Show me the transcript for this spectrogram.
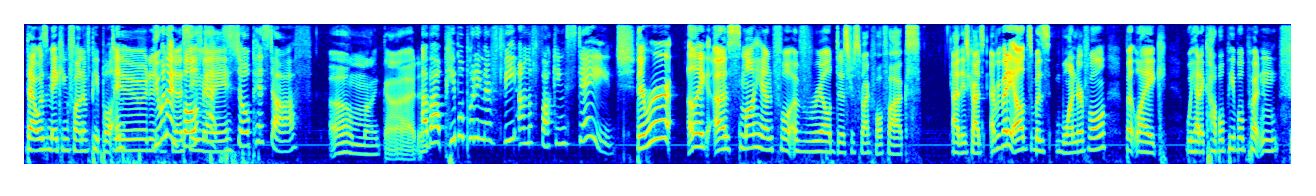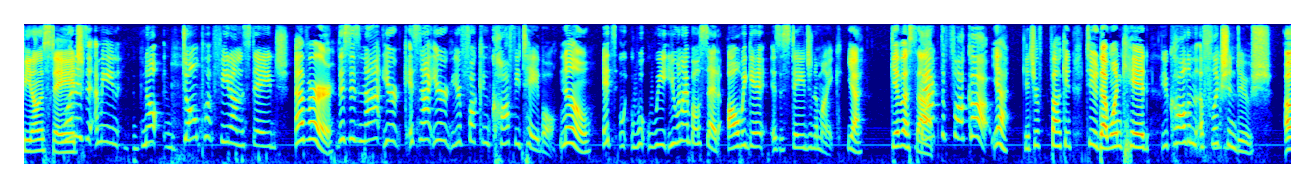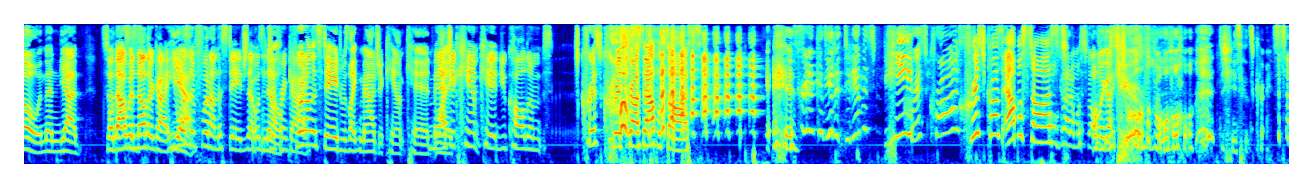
That was making fun of people. Dude, and you and I Jessie both May. got so pissed off Oh my god. about people putting their feet on the fucking stage. there were like a small handful of real disrespectful fucks at these crowds. Everybody else was wonderful, but like we had a couple people putting feet on the stage. What is it? I mean, no, don't put feet on the stage. Ever. This is not your. It's not your your fucking coffee table. No. It's w- we. You and I both said all we get is a stage and a mic. Yeah. Give us that. Back the fuck up. Yeah. Get your fucking dude. That one kid. You called him affliction douche. Oh, and then yeah. So So that, was, another guy. He yeah. wasn't foot on the stage. That was a no, different guy. Foot on the stage was like Magic Camp Kid. Magic like, Camp Kid. You called him s- Chris Cross. crisscross applesauce. is Because he had. A, did he have his feet He- crisscross? crisscross applesauce. Oh God! I almost fell. Oh my god, careful. Jesus Christ.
